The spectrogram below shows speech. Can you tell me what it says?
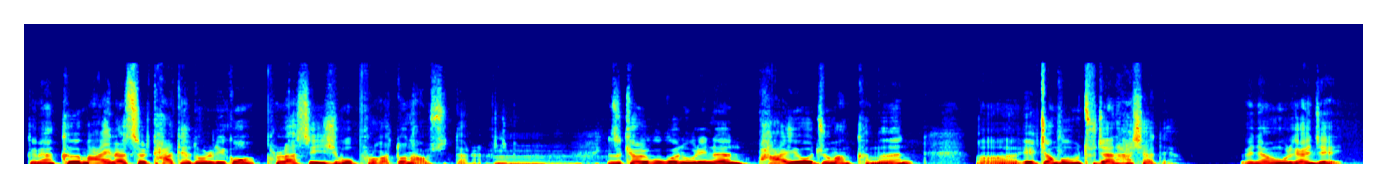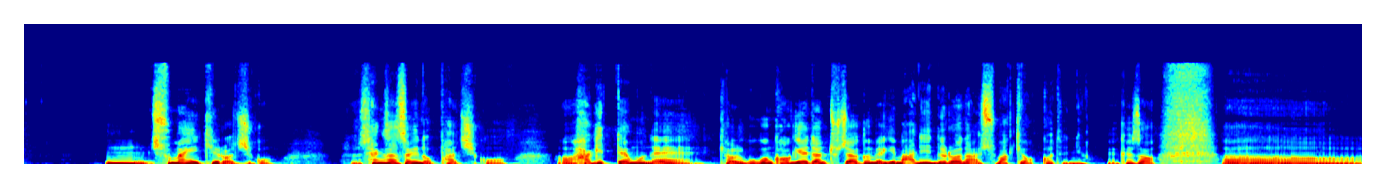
그러면 그 마이너스를 다 되돌리고 플러스 25%가 또 나올 수 있다는 거죠. 음. 그래서 결국은 우리는 바이오주만큼은 어 일정 부분 투자는 하셔야 돼요. 왜냐하면 우리가 이제 음 수명이 길어지고 생산성이 높아지고 어 하기 때문에 결국은 거기에 대한 투자 금액이 많이 늘어날 수밖에 없거든요. 그래서 어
